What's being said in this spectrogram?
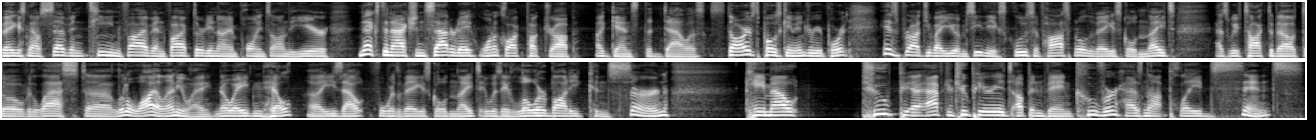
Vegas now 17 5 and 539 points on the year. Next in action Saturday, 1 o'clock puck drop against the Dallas Stars. The postgame injury report is brought to you by UMC, the exclusive hospital the Vegas Golden Knights. As we've talked about uh, over the last uh, little while anyway, no Adin Hill. Uh, he's out for the Vegas Golden Knights. It was a lower body concern. Came out two after two periods up in Vancouver, has not played since.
